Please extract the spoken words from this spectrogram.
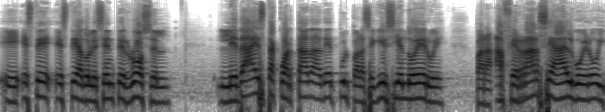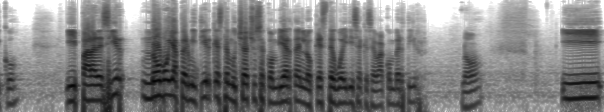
eh, este, este adolescente Russell le da esta coartada a Deadpool para seguir siendo héroe, para aferrarse a algo heroico y para decir, no voy a permitir que este muchacho se convierta en lo que este güey dice que se va a convertir, ¿no? Y,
